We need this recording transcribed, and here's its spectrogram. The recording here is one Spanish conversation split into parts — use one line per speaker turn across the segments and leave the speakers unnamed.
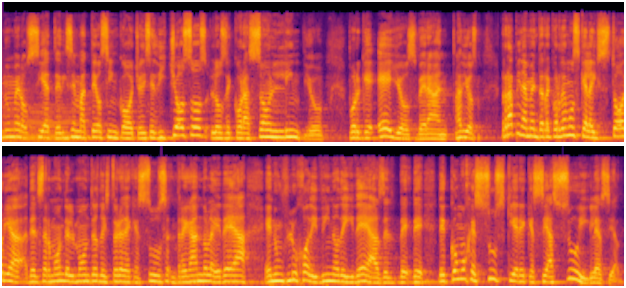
Número 7, dice Mateo 5.8, dice, dichosos los de corazón limpio, porque ellos verán a Dios. Rápidamente, recordemos que la historia del Sermón del Monte es la historia de Jesús entregando la idea en un flujo divino de ideas, de, de cómo Jesús quiere que sea su iglesia.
